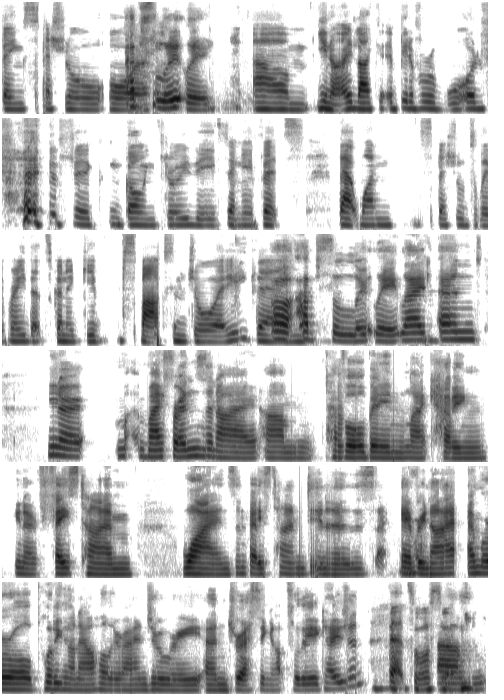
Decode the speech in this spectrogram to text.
being special or absolutely. um you know like a bit of a reward for going through this. And if it's that one special delivery that's going to give spark some joy then oh absolutely. Like and you know m- my friends and i um have all been like having you know facetime wines and facetime dinners every night and we're all putting on our Holly Ryan jewelry and dressing up for the occasion. That's awesome. Um,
